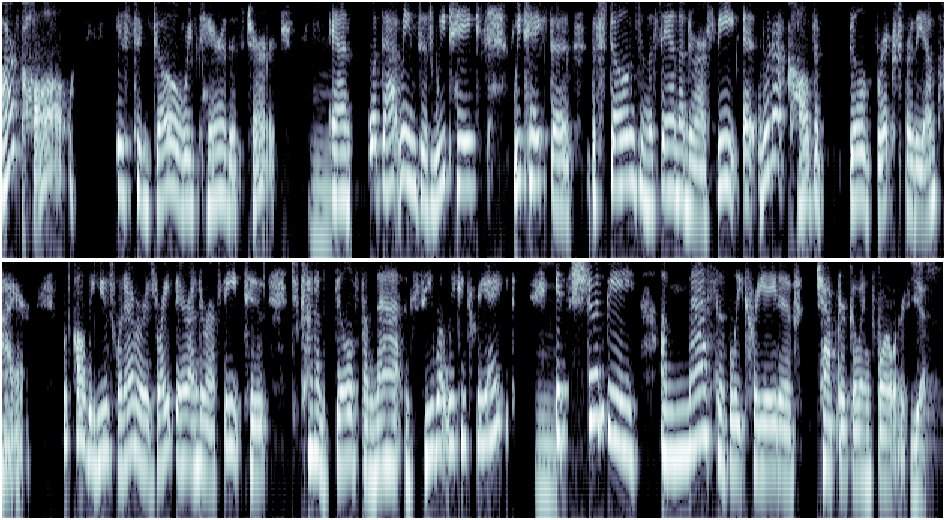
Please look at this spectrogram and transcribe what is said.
Our call is to go repair this church. Mm. And what that means is we take we take the the stones and the sand under our feet. We're not called to build bricks for the empire. We're called to use whatever is right there under our feet to to kind of build from that and see what we can create. Mm. It should be a massively creative chapter going forward. Yes.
